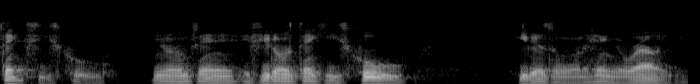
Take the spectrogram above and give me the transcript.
thinks he's cool. You know what I'm saying? If you don't think he's cool, he doesn't want to hang around you.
